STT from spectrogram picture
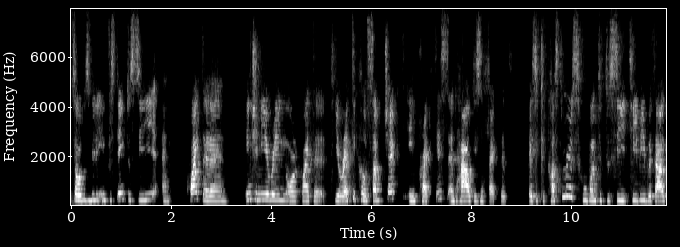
So it was really interesting to see um, quite a engineering or quite a theoretical subject in practice and how this affected basically customers who wanted to see TV without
